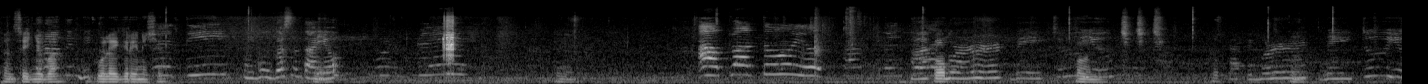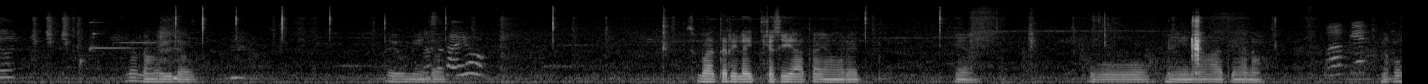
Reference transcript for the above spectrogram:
Pansin nyo ba? Kulay green na siya. Maghugas na tayo. Ayan. Happy Oh. birthday to Oh. you. Happy birthday to you. Wala lang ilaw. Ayaw umilaw. tayo? Sa battery light kasi yata yung red. Yan. So, mahina ang ating ano. Nako,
